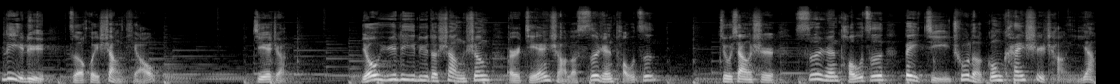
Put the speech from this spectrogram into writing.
利率则会上调。接着。由于利率的上升而减少了私人投资，就像是私人投资被挤出了公开市场一样。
